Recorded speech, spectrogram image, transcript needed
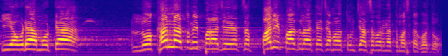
की एवढ्या मोठ्या लोकांना तुम्ही पराजयाचं पाणी पाजलं त्याच्यामुळे तुमच्यासमोर नतमस्तक होतो.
